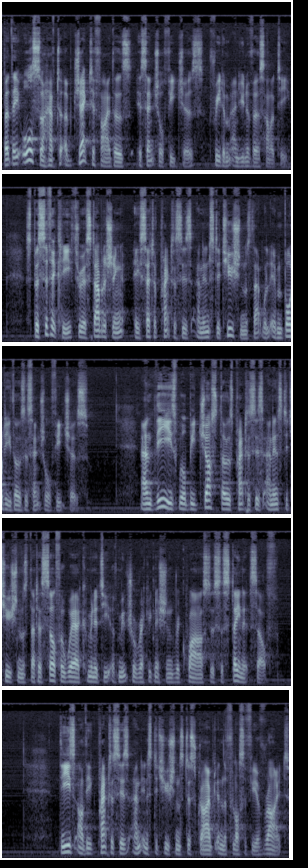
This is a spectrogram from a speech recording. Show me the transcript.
But they also have to objectify those essential features, freedom and universality, specifically through establishing a set of practices and institutions that will embody those essential features. And these will be just those practices and institutions that a self aware community of mutual recognition requires to sustain itself. These are the practices and institutions described in the philosophy of right.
